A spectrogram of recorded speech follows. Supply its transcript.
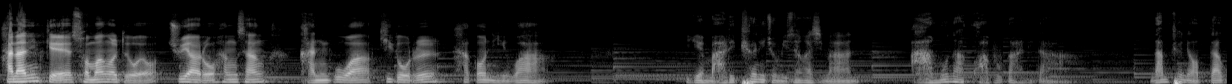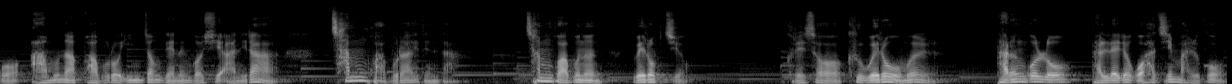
하나님께 소망을 두어 주야로 항상 간구와 기도를 하거니와 이게 말이 표현이 좀 이상하지만 아무나 과부가 아니다. 남편이 없다고 아무나 과부로 인정되는 것이 아니라 참 과부라 해야 된다. 참 과부는 외롭지요. 그래서 그 외로움을 다른 걸로 달래려고 하지 말고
